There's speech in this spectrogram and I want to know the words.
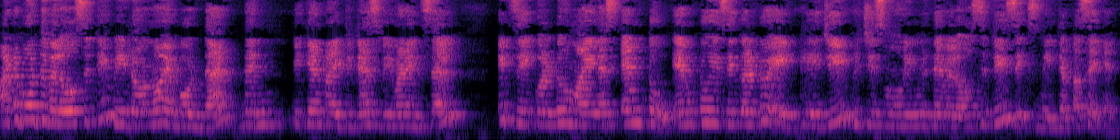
what about the velocity? We don't know about that. Then we can write it as V1 itself. It's equal to minus M2. M2 is equal to 8 kg which is moving with a velocity 6 meter per second.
